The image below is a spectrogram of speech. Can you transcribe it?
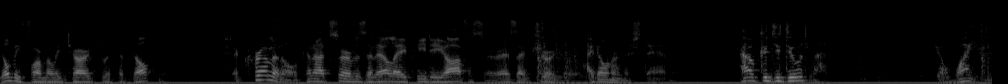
You'll be formally charged with adultery. A criminal cannot serve as an LAPD officer, as I'm sure you're aware. I don't understand. How could you do it, lad? Your wife,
